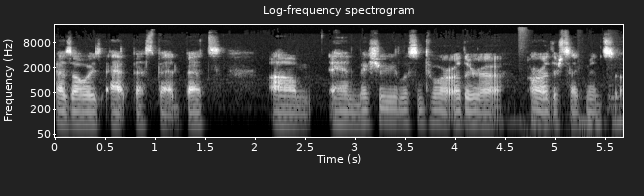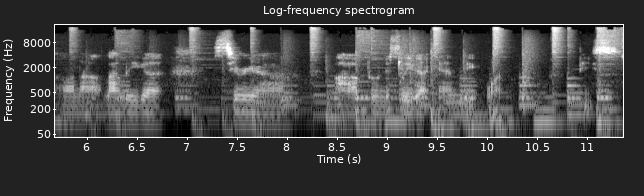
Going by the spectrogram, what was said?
as always, at Best Bad Bets. Um, and make sure you listen to our other uh, our other segments on uh, La Liga, Serie A, uh, Bundesliga, and League One. Peace.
